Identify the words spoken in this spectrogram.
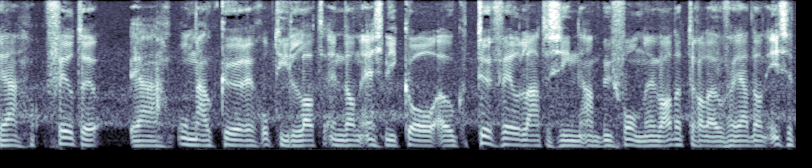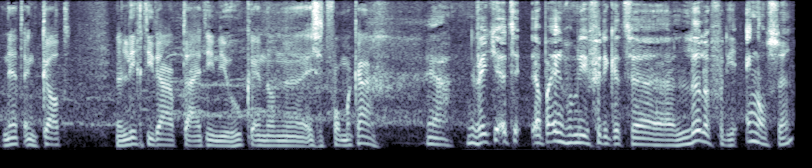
ja, veel te ja, onnauwkeurig op die lat. En dan Ashley Cole ook te veel laten zien aan Buffon. En we hadden het er al over. Ja, dan is het net een kat. Dan ligt hij daar op tijd in die hoek en dan uh, is het voor elkaar. Ja, weet je, het, op een of andere manier vind ik het uh, lullig voor die Engelsen.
